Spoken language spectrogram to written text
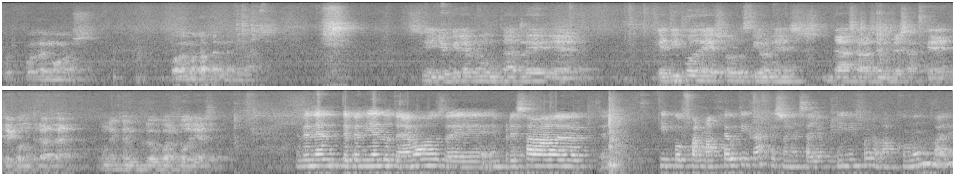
pues podemos, podemos atenderlas. Sí, yo quería eh, qué tipo de soluciones das a las empresas que te contratan. Un ejemplo, ¿cuál podría ser? dependiendo, tenemos eh, empresas eh, tipo farmacéuticas, que son ensayos clínicos, lo más común, ¿vale?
